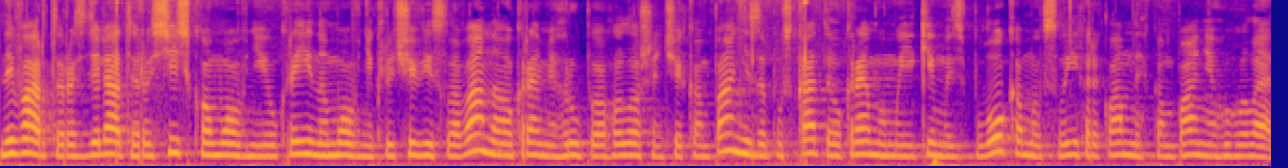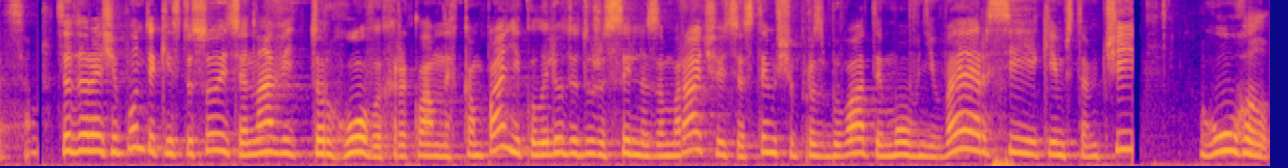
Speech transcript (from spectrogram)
не варто розділяти російськомовні і україномовні ключові слова на окремі групи оголошень чи кампаній, запускати окремими якимись блоками в своїх рекламних кампаніях Google Ads. Це, до речі, пункт, який стосується навіть торгових рекламних кампаній, коли люди дуже сильно заморачуються з тим, щоб розбивати мовні версії, якимсь там чи. Google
